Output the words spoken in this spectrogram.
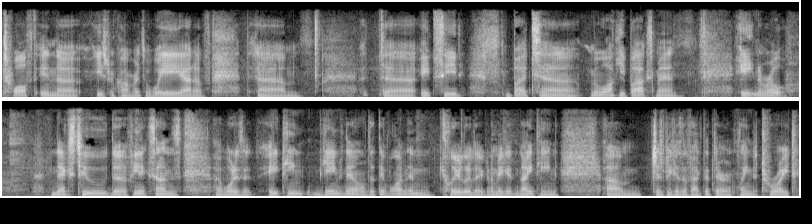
12th in the Eastern Conference, way out of um, the eighth seed. But uh, Milwaukee Bucks, man, eight in a row. Next to the Phoenix Suns, uh, what is it, 18 games now that they've won, and clearly they're going to make it 19 um, just because of the fact that they're playing Detroit.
